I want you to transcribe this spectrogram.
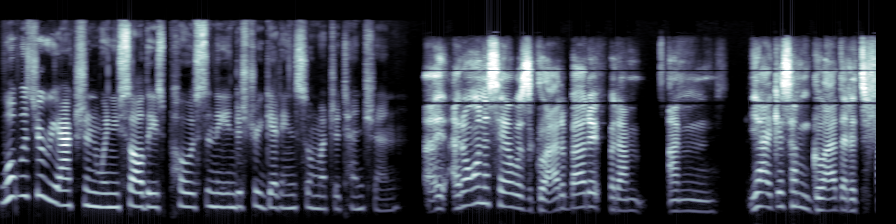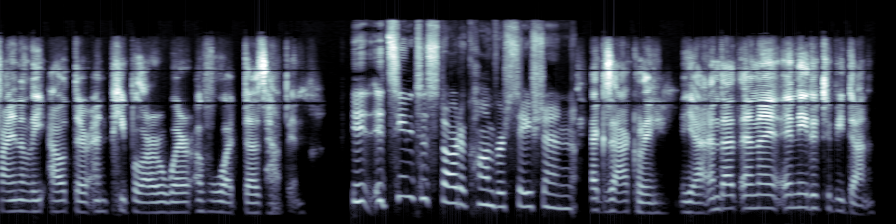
what was your reaction when you saw these posts in the industry getting so much attention? I, I don't want to say I was glad about it, but I'm I'm yeah, I guess I'm glad that it's finally out there and people are aware of what does happen. It, it seemed to start a conversation. Exactly. Yeah. And that, and it needed to be done.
